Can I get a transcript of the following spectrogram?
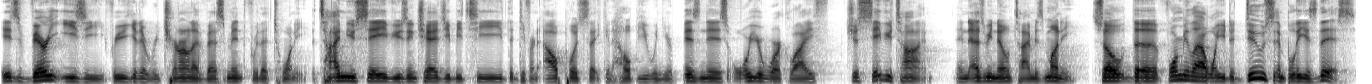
it is very easy for you to get a return on investment for that 20. The time you save using ChatGPT, the different outputs that can help you in your business or your work life, just save you time. And as we know, time is money. So the formula I want you to do simply is this.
